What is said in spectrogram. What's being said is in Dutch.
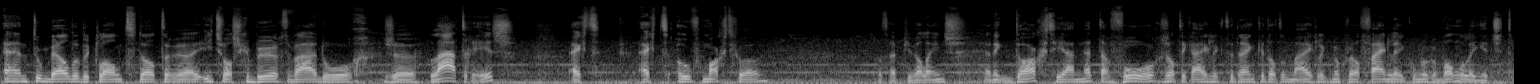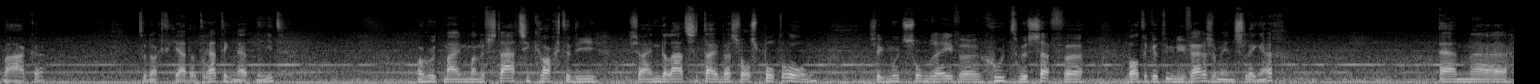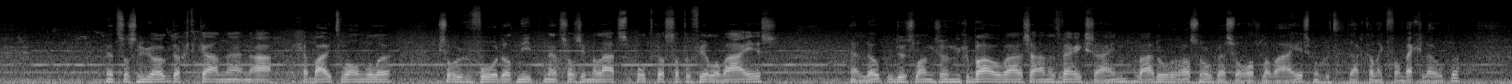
En toen belde de klant dat er eh, iets was gebeurd waardoor ze later is. Echt, echt overmacht gewoon. Dat heb je wel eens. En ik dacht, ja, net daarvoor zat ik eigenlijk te denken dat het me eigenlijk nog wel fijn leek om nog een wandelingetje te maken. Toen dacht ik, ja, dat red ik net niet. Maar goed, mijn manifestatiekrachten die zijn de laatste tijd best wel spot on. Dus ik moet soms even goed beseffen wat ik het universum inslinger. En uh, net zoals nu ook dacht ik aan, uh, nou, ik ga buiten wandelen. Ik zorg ervoor dat niet, net zoals in mijn laatste podcast, dat er veel lawaai is. Ja, loop ik dus langs een gebouw waar ze aan het werk zijn, waardoor er alsnog best wel wat lawaai is. Maar goed, daar kan ik van weglopen.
